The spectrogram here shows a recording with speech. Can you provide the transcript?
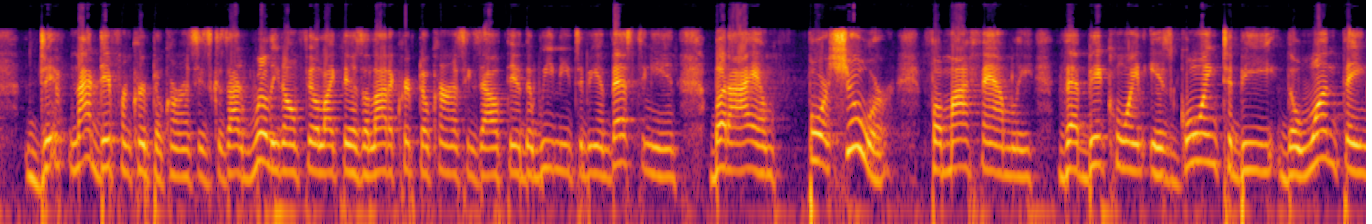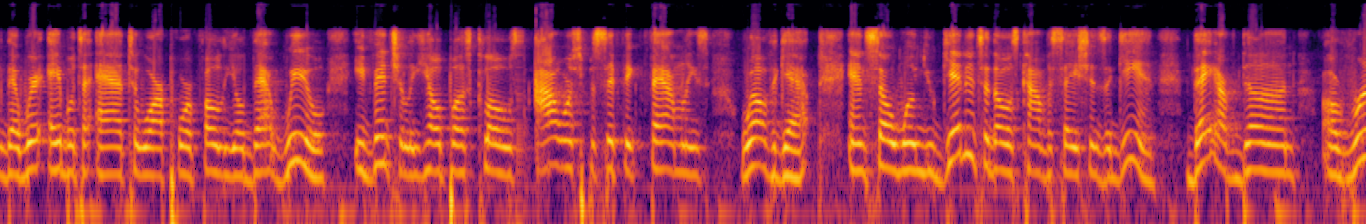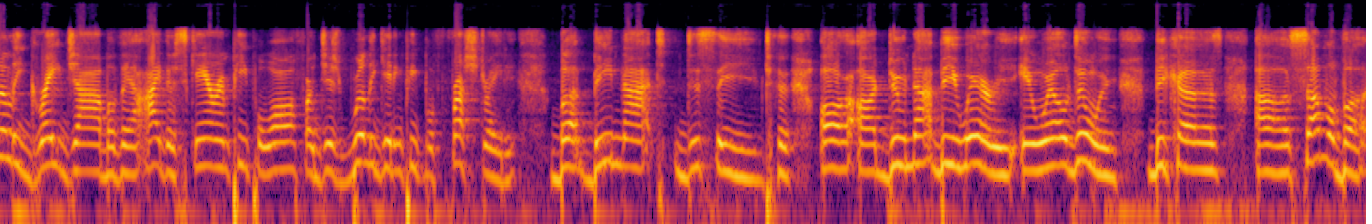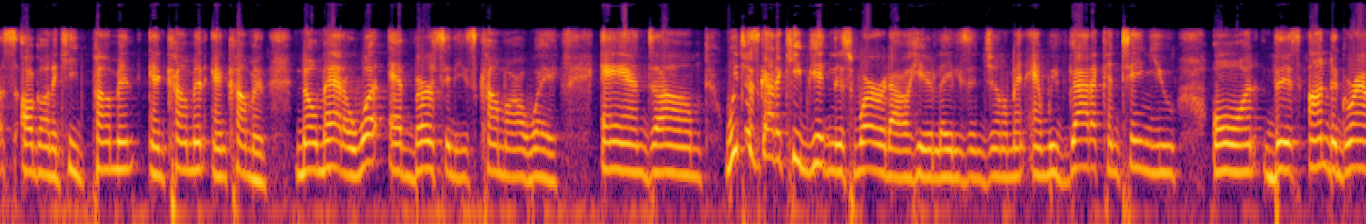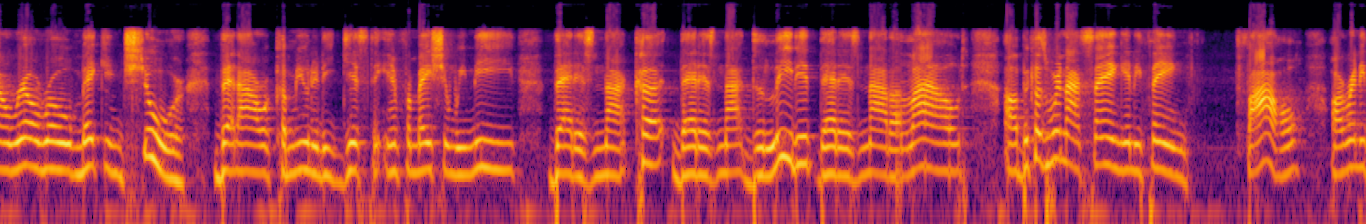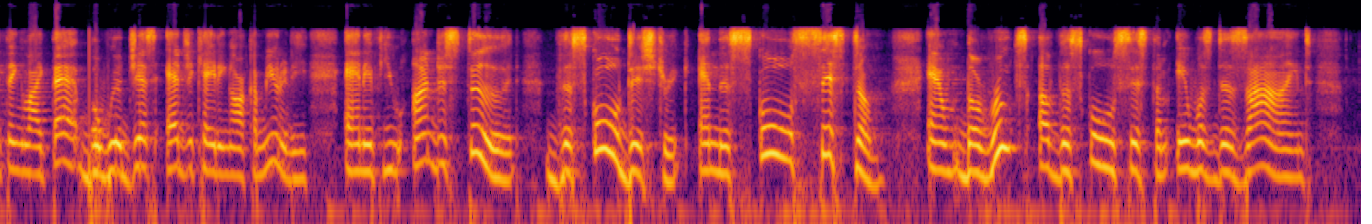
not different cryptocurrencies because I really don't feel like there's a lot of cryptocurrencies out there that we need to be investing in, but I am for sure for my family that Bitcoin is going to be the one thing that we're able to add to our portfolio that will eventually help us close our specific family's wealth gap. And so when you get into those conversations again, they have done a really great job of either scaring people off or just really getting people frustrated. But be not deceived or, or do not be wary in well doing because uh, some of us are going to keep coming and coming and coming no matter what adversities come our way. And um, we just got to keep getting this word out here, ladies and gentlemen. And we've got to continue on this Underground Railroad, making sure that our community gets the information we need that is not cut, that is not deleted, that is not allowed. Uh, because we're not saying anything foul or anything like that, but we're just educating our community. And if you understood the school district and the school system and the roots of the school system, it was designed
